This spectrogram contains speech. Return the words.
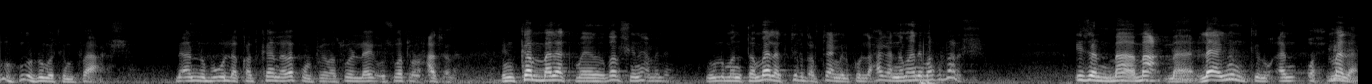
نقول له ما تنفعش. لأنه بيقول لقد كان لكم في رسول الله أسوة حسنة. إن كان ملك ما يقدرش نعمل نقول له ما أنت ملك تقدر تعمل كل حاجة إنما أنا ما أقدرش. اذا ما, ما, ما لا يمكن أن أحمل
